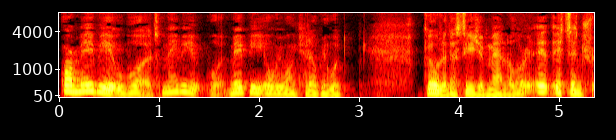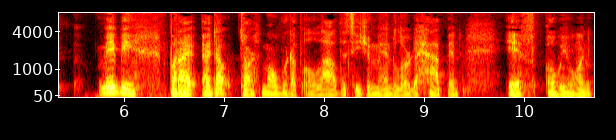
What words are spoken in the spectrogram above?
or maybe it would, maybe it would, maybe Obi Wan Kenobi would go to the siege of Mandalore. It, it's interesting maybe, but I, I doubt Darth Maul would have allowed the siege of Mandalore to happen if Obi Wan,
